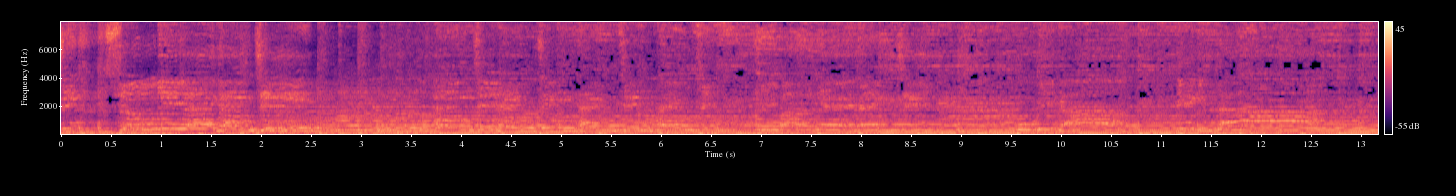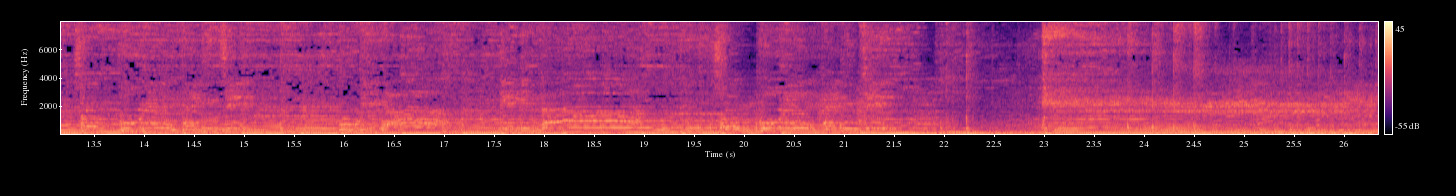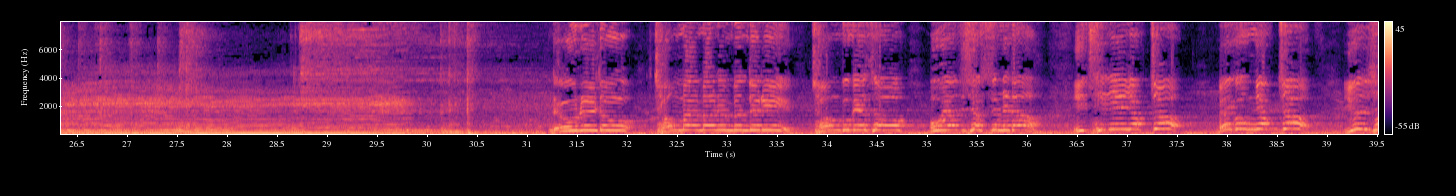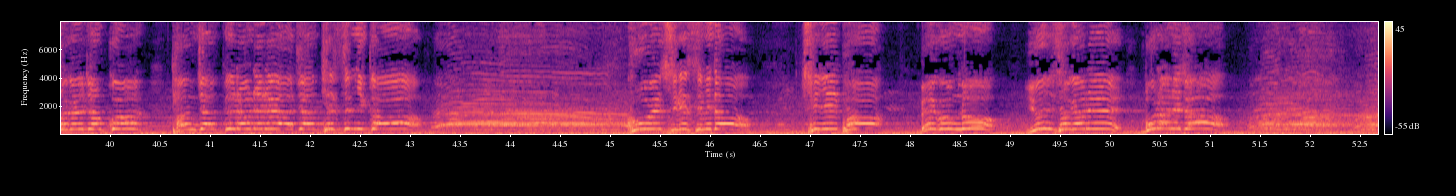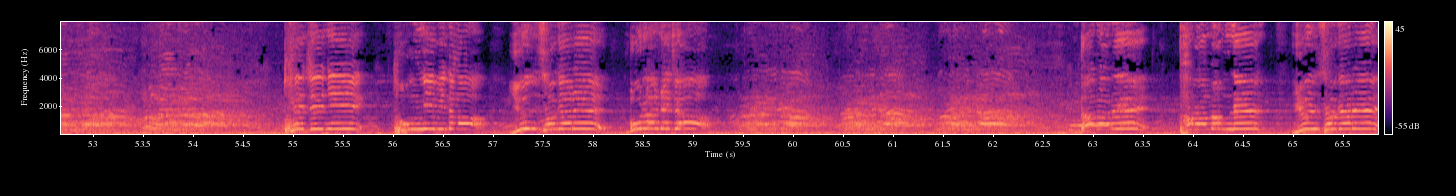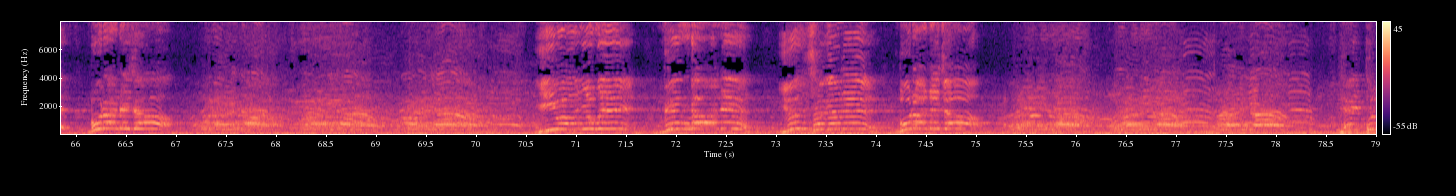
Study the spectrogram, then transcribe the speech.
행진 이 친일 역적, 매국 역적, 윤석열 정권 당장 끌어내려야 하지 않겠습니까? 구호외치겠습니다. 친일파 매국노 윤석열을 몰아내자! 태진이 독립이다! 윤석열을 몰아내자! 나라를 이완용을 능가하는 윤석열을 몰아내자! 대통령이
